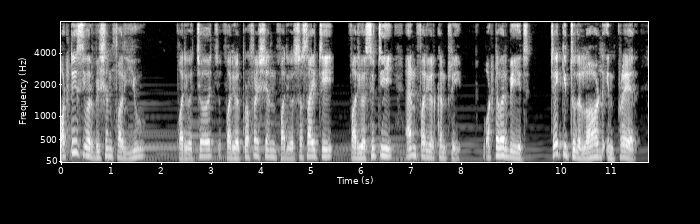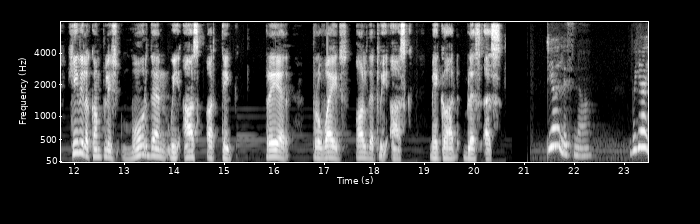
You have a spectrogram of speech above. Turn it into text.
what is your vision for you, for your church, for your profession, for your society, for your city, and for your country? Whatever be it, take it to the Lord in prayer. He will accomplish more than we ask or think. Prayer provides all that we ask. May God bless us. Dear listener, we are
